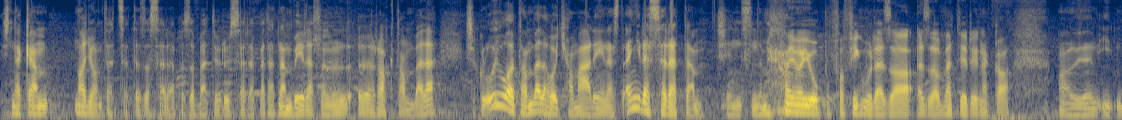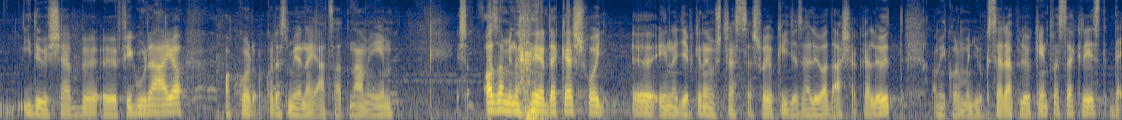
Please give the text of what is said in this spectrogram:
és nekem nagyon tetszett ez a szerep, ez a betörő szerepe, tehát nem véletlenül raktam bele, és akkor úgy voltam vele, hogy ha már én ezt ennyire szeretem, és én szerintem nagyon jó pufa figura ez a, ez a betörőnek a, a idősebb figurája, akkor, akkor ezt miért ne játszhatnám én. És az, ami nagyon érdekes, hogy én egyébként nagyon stresszes vagyok így az előadások előtt, amikor mondjuk szereplőként veszek részt, de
